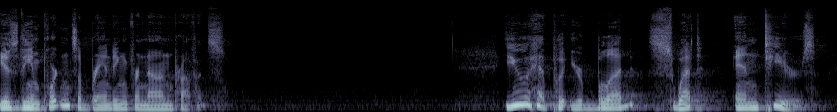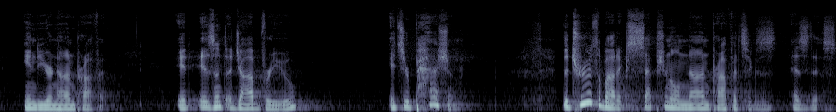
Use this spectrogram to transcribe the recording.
is The Importance of Branding for Nonprofits. You have put your blood, sweat, and tears into your nonprofit. It isn't a job for you, it's your passion. The truth about exceptional nonprofits is this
